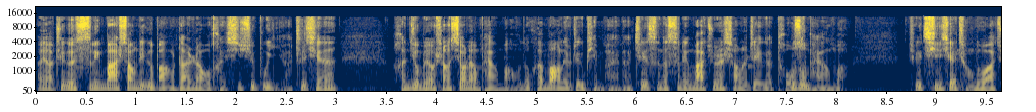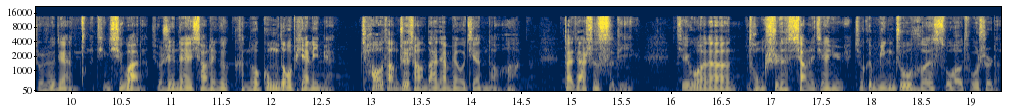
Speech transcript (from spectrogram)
哎呀，这个四零八上这个榜单让我很唏嘘不已啊！之前很久没有上销量排行榜，我都快忘了有这个品牌了。这次呢，四零八居然上了这个投诉排行榜，这个亲切程度啊，就是有点挺奇怪的，就是有点像那个很多宫斗片里面，朝堂之上大家没有见到啊，大家是死敌，结果呢，同时下了监狱，就跟明珠和索额图似的，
